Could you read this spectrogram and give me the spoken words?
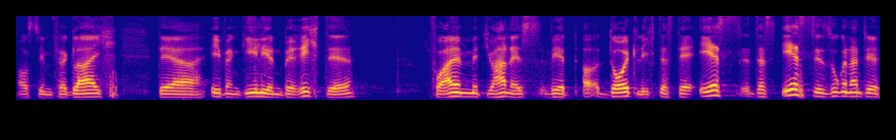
aus dem Vergleich der Evangelienberichte. Vor allem mit Johannes wird deutlich, dass der erste, das erste sogenannte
